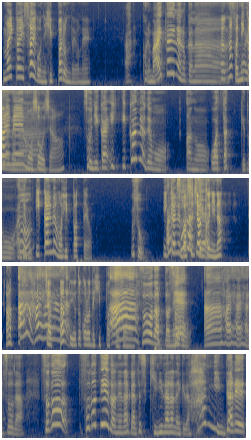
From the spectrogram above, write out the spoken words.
毎回最後に引っ張るんだよね。あこれ毎回なのかな？あなんか2回目もそうじゃん？そう2回い1回目はでもあの終わったけどあでも、うん、1回目も引っ張ったよ。嘘。1回目バスジャックになっあっちゃったっていうところで引っ張ったじゃん。あそうだったそう。ねああはいはいはいそうだ。そのその程度はねなんか私気にならないけど犯人誰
